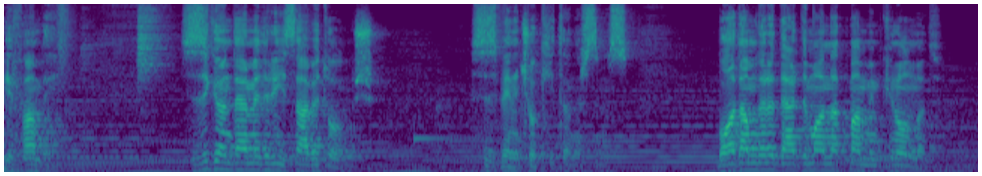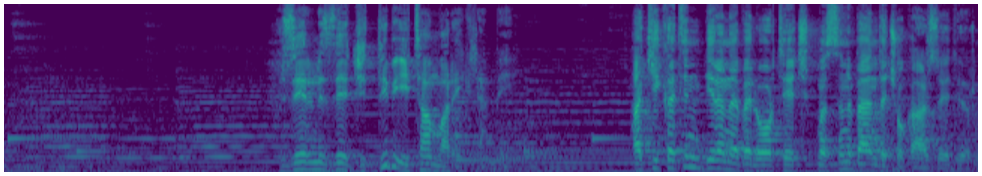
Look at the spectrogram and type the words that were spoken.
İrfan Bey, sizi göndermeleri isabet olmuş. Siz beni çok iyi tanırsınız. Bu adamlara derdimi anlatmam mümkün olmadı. Üzerinizde ciddi bir itham var Ekrem Bey. Hakikatin bir an evvel ortaya çıkmasını ben de çok arzu ediyorum.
